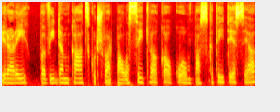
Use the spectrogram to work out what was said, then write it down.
Ir arī pa vidam kāds, kurš var palasīt vēl kaut ko un paskatīties. Ja?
